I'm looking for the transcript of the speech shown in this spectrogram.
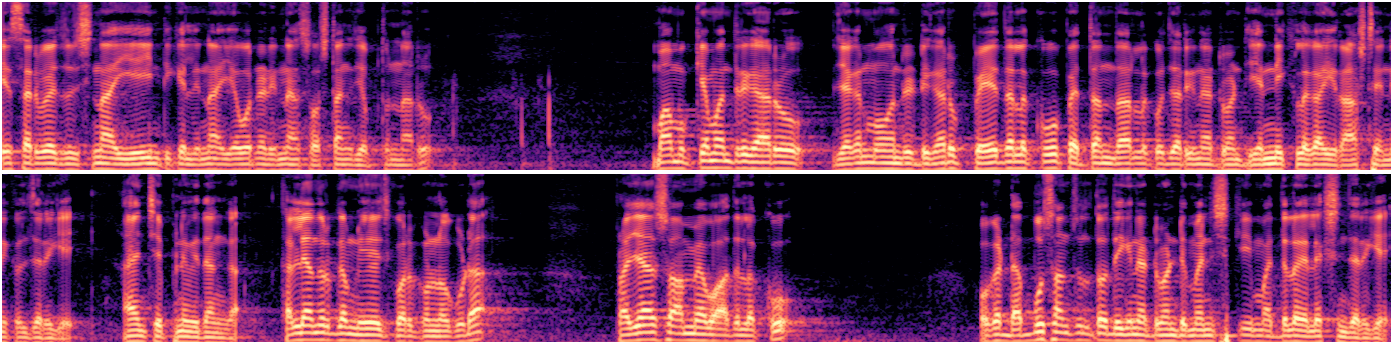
ఏ సర్వే చూసినా ఏ ఇంటికి వెళ్ళినా ఎవరిని అడిగినా స్పష్టంగా చెప్తున్నారు. మా ముఖ్యమంత్రి గారు జగన్మోహన్ రెడ్డి గారు పేదలకు పెత్తందారులకు జరిగినటువంటి ఎన్నికలుగా ఈ రాష్ట్ర ఎన్నికలు జరిగాయి. ఆయన చెప్పిన విధంగా కళ్యాణదుర్గం నియోజకవర్గంలో కూడా ప్రజాస్వామ్యవాదులకు ఒక డబ్బు సంచులతో దిగినటువంటి మనిషికి మధ్యలో ఎలక్షన్ జరిగాయి.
